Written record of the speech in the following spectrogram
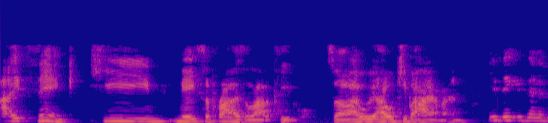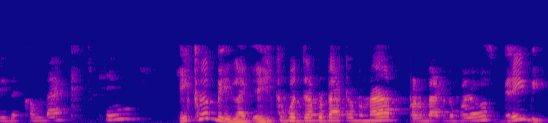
I think he may surprise a lot of people. So I would I would keep an eye on him. you think he's gonna be the comeback king? He could be like he could put Denver back on the map, put him back in the playoffs, maybe.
